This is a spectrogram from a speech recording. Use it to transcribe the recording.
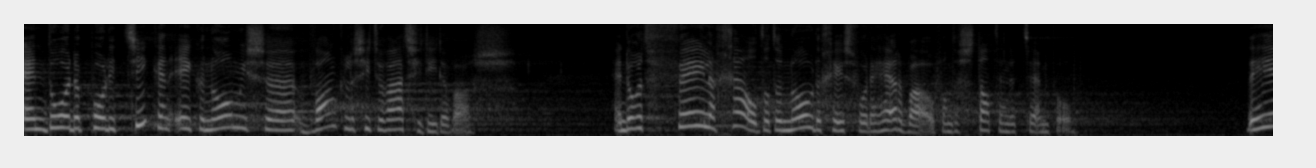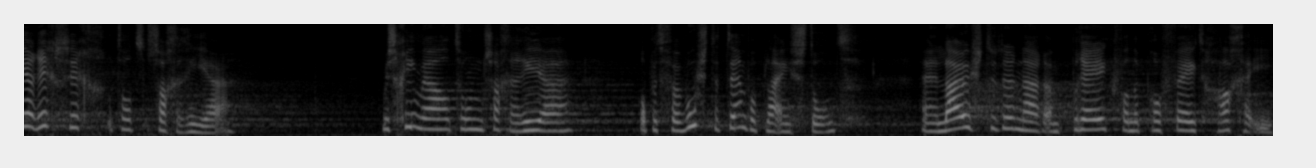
En door de politiek en economische wankele situatie die er was. En door het vele geld dat er nodig is voor de herbouw van de stad en de tempel. De Heer richt zich tot Zacharia. Misschien wel toen Zacharia op het verwoeste tempelplein stond en luisterde naar een preek van de profeet Haggai,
